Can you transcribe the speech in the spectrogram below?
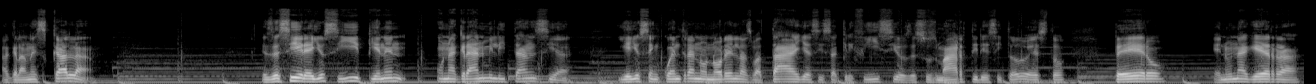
a gran escala. Es decir, ellos sí tienen una gran militancia y ellos encuentran honor en las batallas y sacrificios de sus mártires y todo esto, pero en una guerra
